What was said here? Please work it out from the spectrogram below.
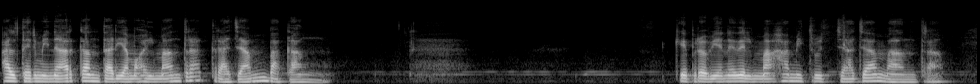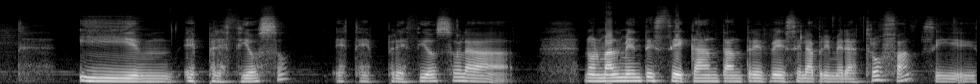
Al terminar cantaríamos el mantra Trayam Bakan, que proviene del Mahamitrujaya mantra. Y mm, es precioso, este es precioso la, Normalmente se cantan tres veces la primera estrofa, si,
